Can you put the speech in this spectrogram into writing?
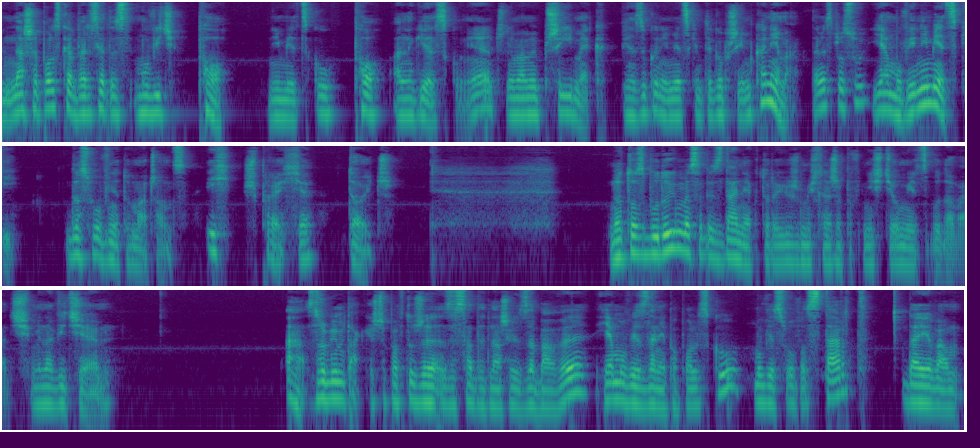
Nasza polska wersja to jest mówić po niemiecku, po angielsku, nie? Czyli mamy przyimek. W języku niemieckim tego przyimka nie ma. Natomiast po prostu ja mówię niemiecki, dosłownie tłumacząc. Ich spreche Deutsch. No to zbudujmy sobie zdania, które już myślę, że powinniście umieć zbudować. Mianowicie, a, zrobimy tak. Jeszcze powtórzę zasady naszej zabawy. Ja mówię zdanie po polsku, mówię słowo start, daję Wam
